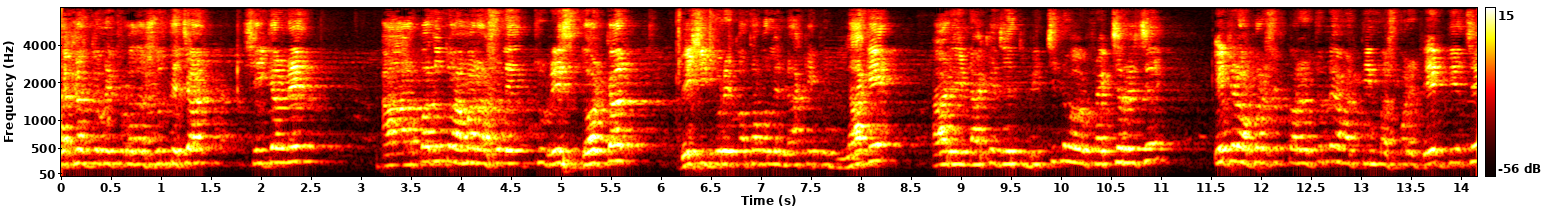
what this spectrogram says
দেখার জন্য একটু কথা শুনতে চান। সেই কারণে আপাতত আমার আসলে একটু রেস্ট দরকার। বেশি জোরে কথা বললে নাকে খুব লাগে। আর এই নাকে যেহেতু বিচ্ছিন্নভাবে ফ্র্যাকচার হয়েছে, এটার অপারেশন করার জন্য আমার তিন মাস পরে ডেট দিয়েছে।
